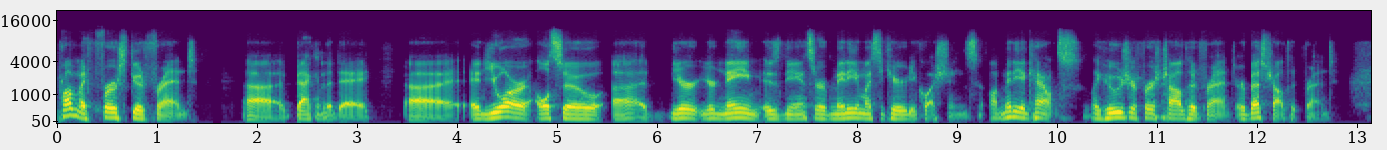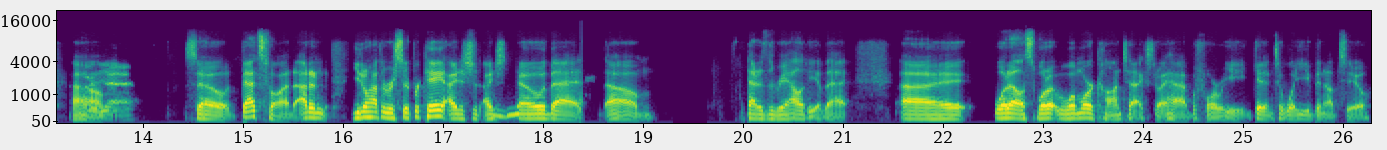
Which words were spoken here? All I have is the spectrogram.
probably my first good friend uh, back in the day. Uh, and you are also uh, your your name is the answer of many of my security questions on many accounts. Like, who's your first childhood friend or best childhood friend? Um, oh, yeah. So that's fun. I don't you don't have to reciprocate. I just I just know that um that is the reality of that. Uh what else? What one more context do I have before we get into what you've been up to?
